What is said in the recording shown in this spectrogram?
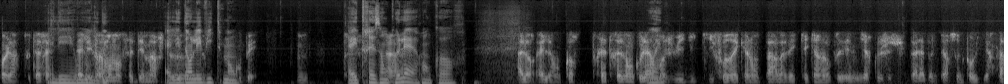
Voilà, tout à fait. Elle est, Elle vraiment dans cette démarche. elle de- est dans l'évitement. couper. Elle est très en colère encore. Alors, elle est encore très très en colère. Oui. Moi, je lui ai dit qu'il faudrait qu'elle en parle avec quelqu'un. Alors, vous allez me dire que je suis pas la bonne personne pour lui dire ça.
